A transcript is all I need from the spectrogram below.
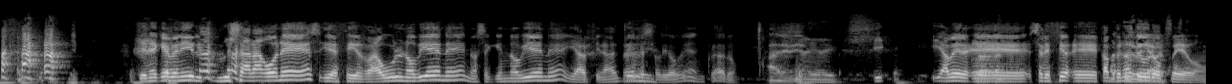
Tiene que venir Luis Aragonés y decir, Raúl no viene, no sé quién no viene, y al final, tío, le salió bien, claro. Madre mía. Ay, ay. Y a ver, Claro. eh, selección, eh, campeonato europeo.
